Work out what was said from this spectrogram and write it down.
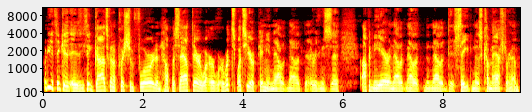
What do you think? Is you think God's going to push him forward and help us out there, or, or what's what's your opinion now that now that everything is uh, up in the air and now that now that now that Satan has come after him?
